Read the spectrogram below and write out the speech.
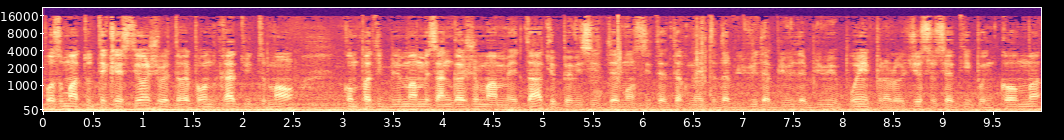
Pose-moi toutes tes questions, je vais te répondre gratuitement, compatiblement à mes engagements méta. Tu peux visiter mon site internet www.hypnologiasociety.com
